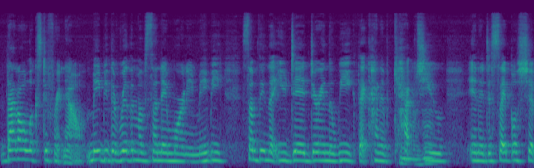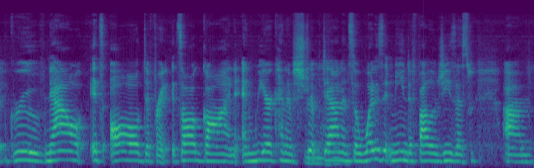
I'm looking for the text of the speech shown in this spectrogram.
that all looks different now maybe the rhythm of sunday morning maybe something that you did during the week that kind of kept mm-hmm. you in a discipleship groove now it's all different it's all gone and we are kind of stripped mm-hmm. down and so what does it mean to follow jesus um,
